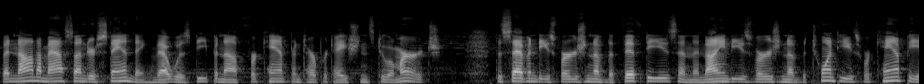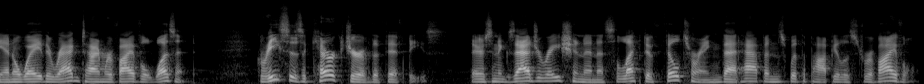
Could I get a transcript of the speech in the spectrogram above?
but not a mass understanding that was deep enough for camp interpretations to emerge. The 70s version of the 50s and the 90s version of the 20s were campy in a way the ragtime revival wasn't. Grease is a caricature of the 50s. There's an exaggeration and a selective filtering that happens with the populist revival,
